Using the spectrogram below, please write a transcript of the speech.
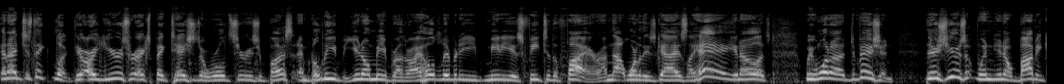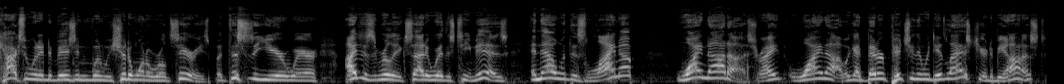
And I just think, look, there are years where expectations are World Series or bust. And believe me, you know me, brother. I hold Liberty Media's feet to the fire. I'm not one of these guys like, hey, you know, let's we won a division. There's years when you know Bobby Cox would win a division when we should have won a World Series. But this is a year where I just really excited where this team is. And now with this lineup, why not us, right? Why not? We got better pitching than we did last year, to be honest.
